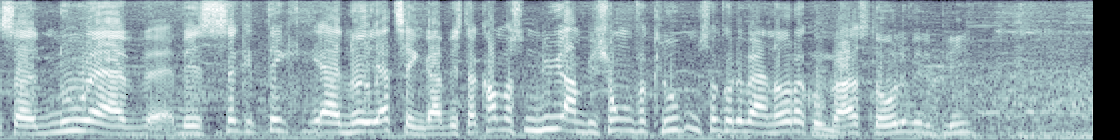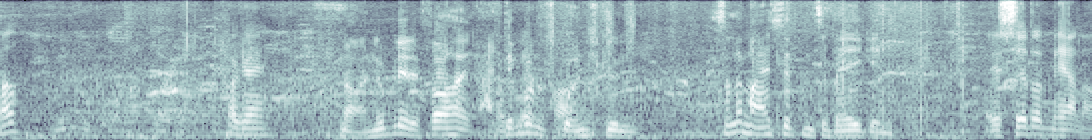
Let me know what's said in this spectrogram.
så nu er, hvis, så det er noget, jeg tænker. Hvis der kommer sådan en ny ambition for klubben, så kunne det være noget, der kunne gøre Ståle vil det blive. Hvad? Okay. Nå, nu bliver det for højt. Det må du sgu undskylde. Så lad mig sætte den tilbage igen. Jeg sætter den hernede.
